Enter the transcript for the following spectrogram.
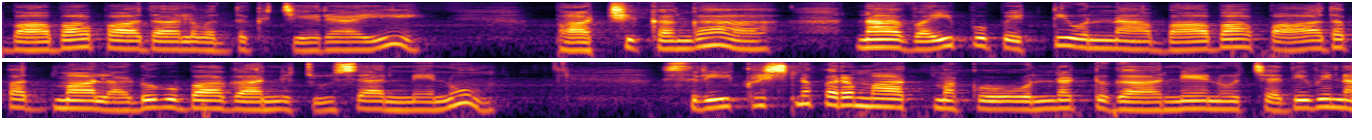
బాబా పాదాల వద్దకు చేరాయి. పాక్షికంగా నా వైపు పెట్టి ఉన్న బాబా పాదపద్మాల అడుగు భాగాన్ని చూశాను నేను. శ్రీకృష్ణ పరమాత్మకు ఉన్నట్టుగా నేను చదివిన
